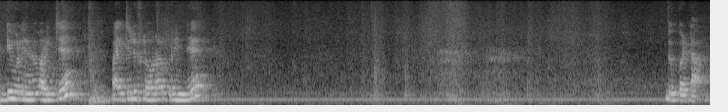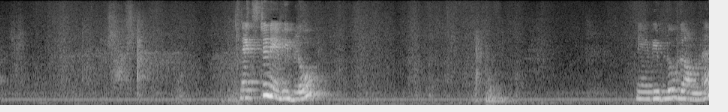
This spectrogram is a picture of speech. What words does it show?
അടിപൊളിയാണ് വൈറ്റ് വൈറ്റിൽ floral print dupatta. Next navy blue navy blue gown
